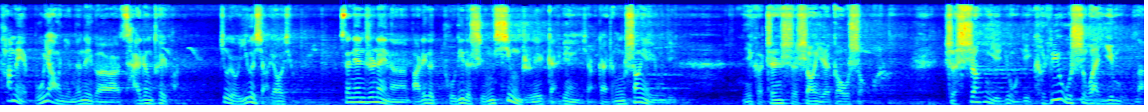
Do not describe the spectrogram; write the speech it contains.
他们也不要你们的那个财政退款，就有一个小要求：三年之内呢，把这个土地的使用性质给改变一下，改成商业用地。你可真是商业高手啊！这商业用地可六十万一亩呢。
